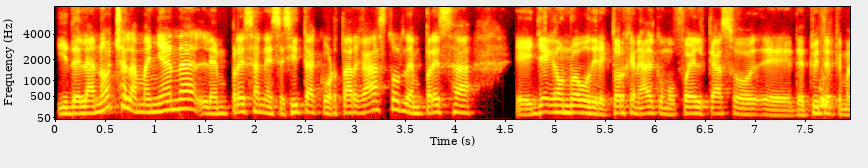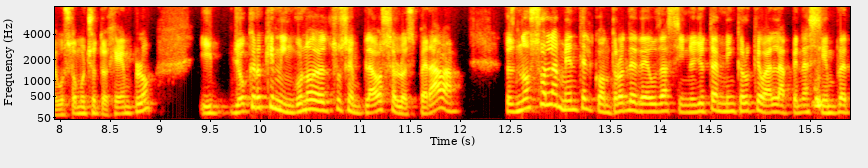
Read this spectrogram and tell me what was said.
y de la noche a la mañana la empresa necesita cortar gastos, la empresa eh, llega un nuevo director general, como fue el caso eh, de Twitter, que me gustó mucho tu ejemplo, y yo creo que ninguno de estos empleados se lo esperaba. Entonces, no solamente el control de deudas, sino yo también creo que vale la pena siempre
